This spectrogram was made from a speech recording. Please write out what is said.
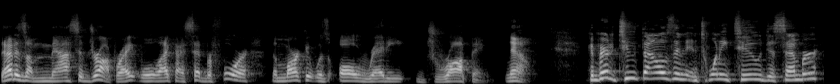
That is a massive drop, right? Well, like I said before, the market was already dropping. Now, compared to 2022 December,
